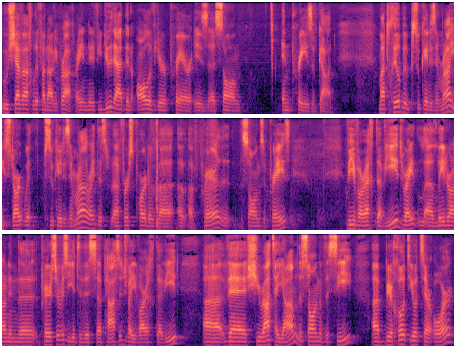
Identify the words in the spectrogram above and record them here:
ushevach lifanavi brach, right? And if you do that, then all of your prayer is a song and praise of God. Matchil Psuke de Zimra, you start with Psuke de Zimra, right? This uh, first part of, uh, of, of, prayer, the, the, songs of praise. Vayivarech David, right? Uh, later on in the prayer service, you get to this uh, passage, Vayivarech David. Uh, the Shirat Hayam, the song of the sea. Uh, Birchot Yotzer Or,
